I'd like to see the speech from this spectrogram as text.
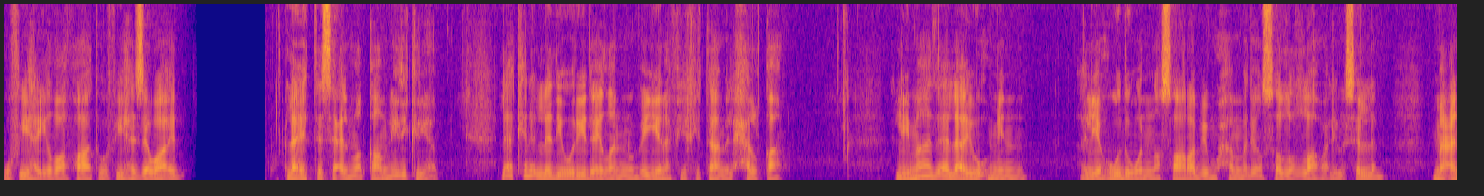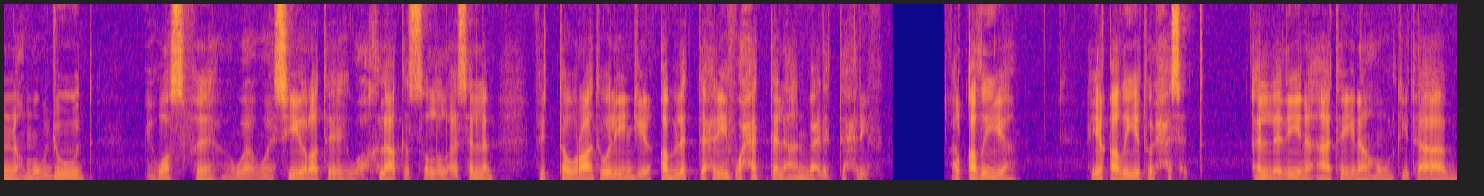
وفيها إضافات وفيها زوائد لا يتسع المقام لذكرها. لكن الذي أريد أيضا أن نبينه في ختام الحلقة لماذا لا يؤمن اليهود والنصارى بمحمد صلى الله عليه وسلم مع أنه موجود بوصفه وسيرته وأخلاقه صلى الله عليه وسلم في التوراة والإنجيل قبل التحريف وحتى الآن بعد التحريف؟ القضية هي قضية الحسد. الذين آتيناهم الكتاب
